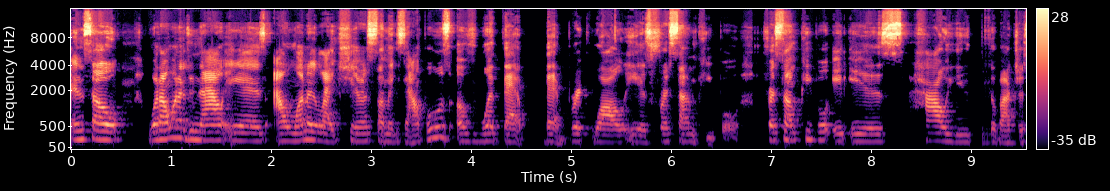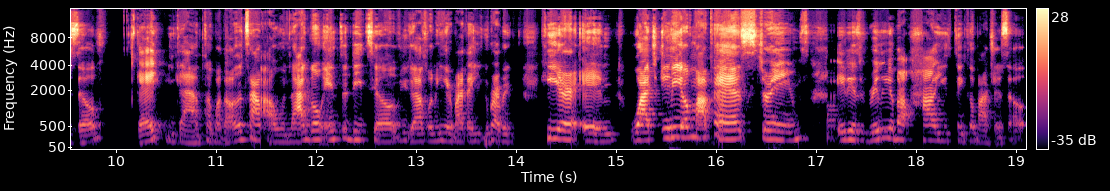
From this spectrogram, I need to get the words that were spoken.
And so what I want to do now is I want to like share some examples of what that that brick wall is for some people. For some people it is how you think about yourself. Okay, you guys talk about all the time. I will not go into detail. If you guys want to hear about that, you can probably hear and watch any of my past streams. It is really about how you think about yourself.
